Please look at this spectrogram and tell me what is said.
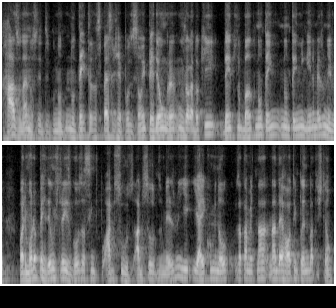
raso, né? Não, não, não, tem tantas peças de reposição e perdeu um, um, jogador que dentro do banco não tem, não tem ninguém no mesmo nível. O Arimora perdeu uns três gols assim, tipo, absurdos, absurdos mesmo, e, e aí culminou exatamente na, na, derrota em pleno Batistão.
